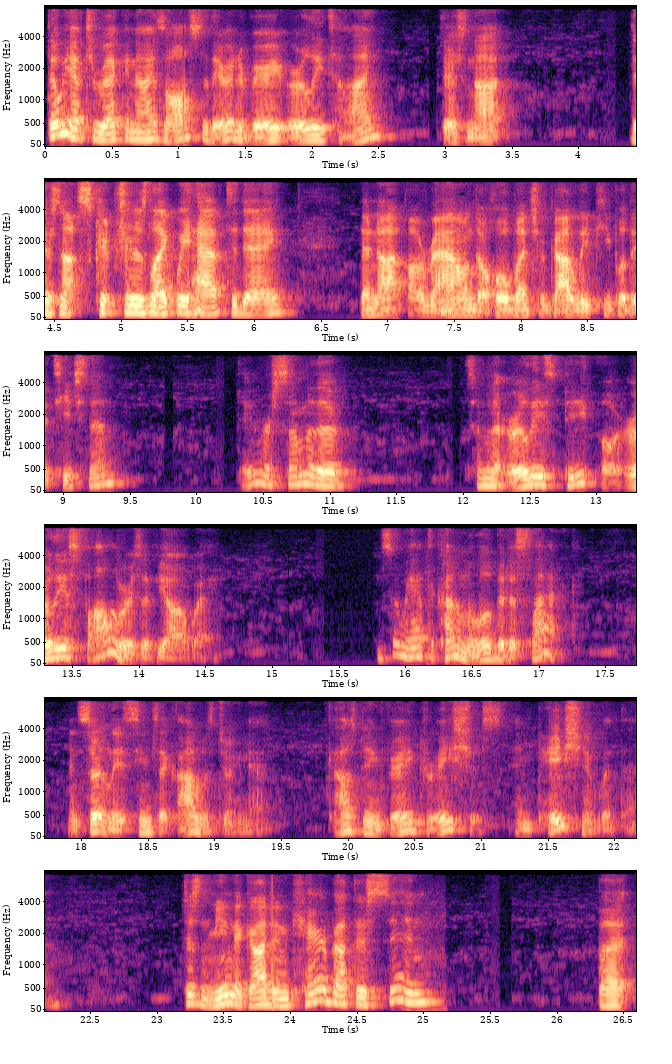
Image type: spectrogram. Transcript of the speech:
Though we have to recognize also there at a very early time, there's not there's not scriptures like we have today. They're not around a whole bunch of godly people to teach them. They were some of the some of the earliest people, earliest followers of Yahweh. And so we have to cut them a little bit of slack. And certainly it seems that God was doing that. God was being very gracious and patient with them. It doesn't mean that God didn't care about their sin, but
